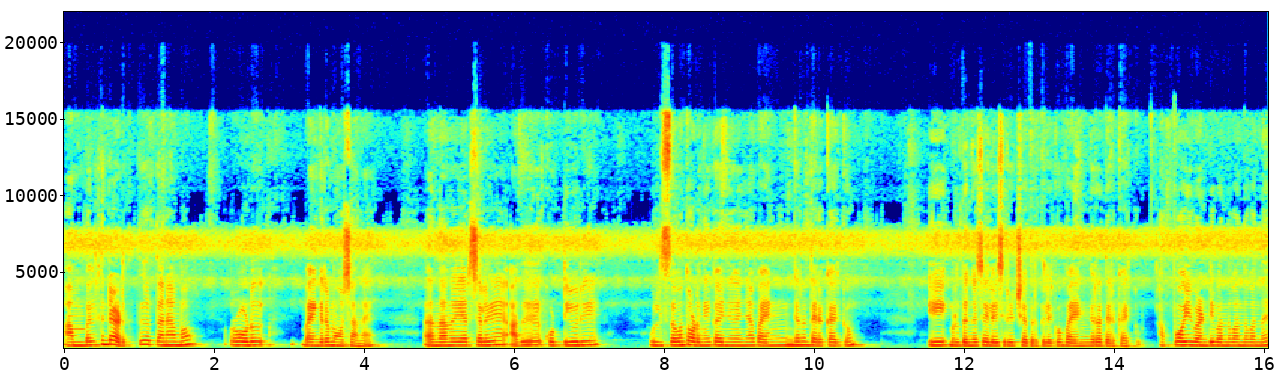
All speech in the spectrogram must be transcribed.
അമ്പലത്തിന്റെ അടുത്ത് എത്താനാകുമ്പം റോഡ് ഭയങ്കര മോശമാണ് എന്താണെന്ന് വിചാരിച്ചാൽ അത് കൊട്ടിയൂർ ഉത്സവം തുടങ്ങി കഴിഞ്ഞു കഴിഞ്ഞാൽ ഭയങ്കര തിരക്കായിരിക്കും. ഈ മൃദംഗ ശൈലേശ്വരി ക്ഷേത്രത്തിലേക്കും ഭയങ്കര തിരക്കായിരിക്കും. അപ്പോൾ ഈ വണ്ടി വന്ന് വന്ന് വന്ന്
